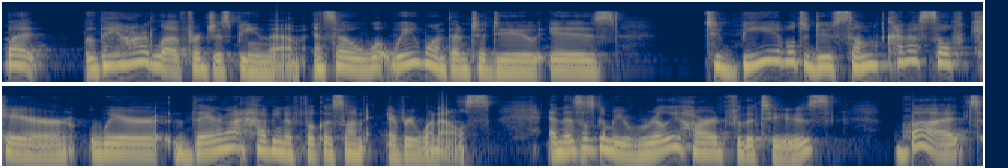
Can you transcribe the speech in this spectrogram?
But they are loved for just being them. And so what we want them to do is to be able to do some kind of self care where they're not having to focus on everyone else. And this is going to be really hard for the twos but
